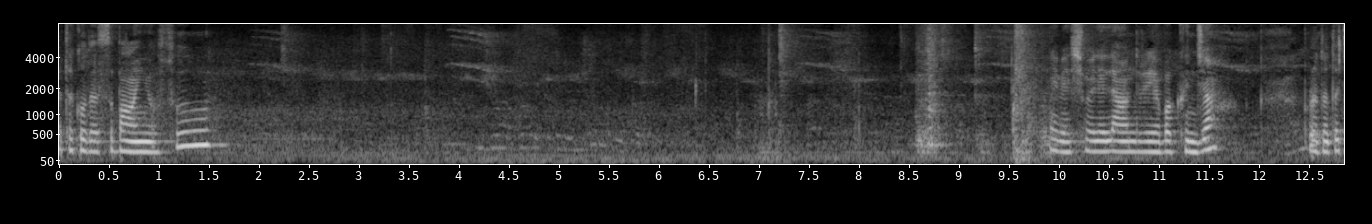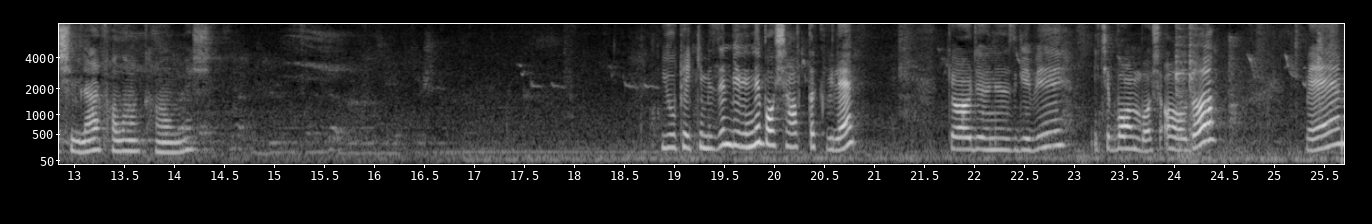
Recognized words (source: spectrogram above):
Yatak odası banyosu. Evet şöyle laundry'e bakınca burada da çiviler falan kalmış. Yupek'imizin birini boşalttık bile. Gördüğünüz gibi içi bomboş oldu ve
